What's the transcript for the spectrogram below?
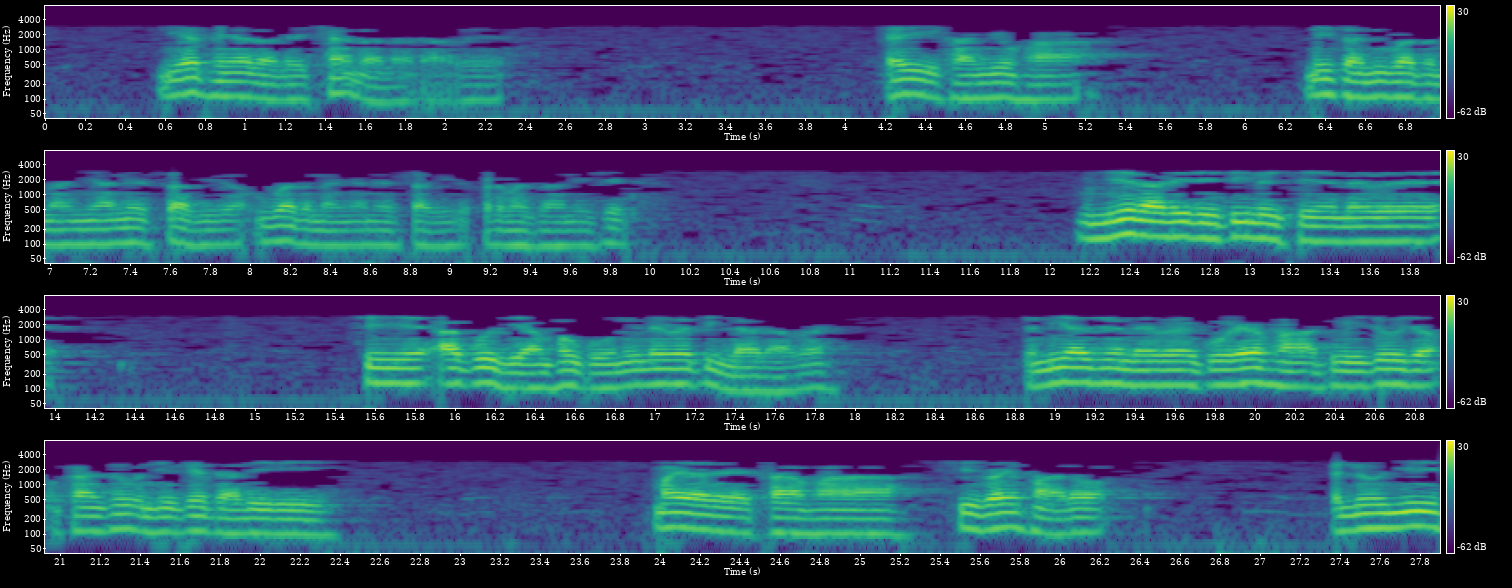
။မြဲခံရတာလည်းချမ်းသာလာတာပဲ။အဲဒီခါမျိုးမှာနိစ္စ ानु ပဒနာညာနဲ့စပ်ပြီးတော့ဥပဒနာညာနဲ့စပ်ပြီးတော့ပထမဇာနေဖြစ်တယ်။မမြဲတာလေးတွေသိလို့ရှိရင်လည်းပဲဆင်းရဲအကုသရာမဟုတ်ဘူးလည်းပဲသိလာတာပဲ။ တနည်းအားဖြင့်လည်းပဲကိုယ်ထဲမှာအတွေ့အကြုံကြောင့်အခန်းဆိုးအနေခဲ့တာလေးတွေမှတ်ရတဲ့အခါမှာခြေပိုင်းမှာတော့အလွန်ကြီး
